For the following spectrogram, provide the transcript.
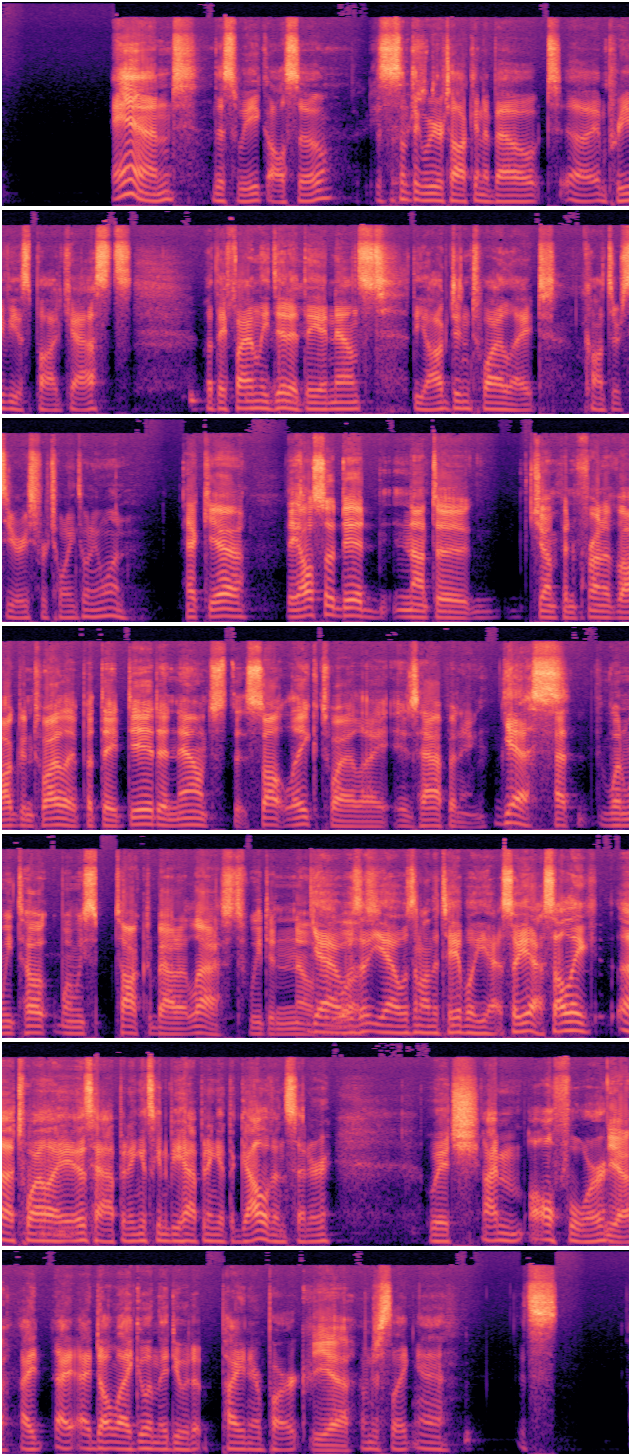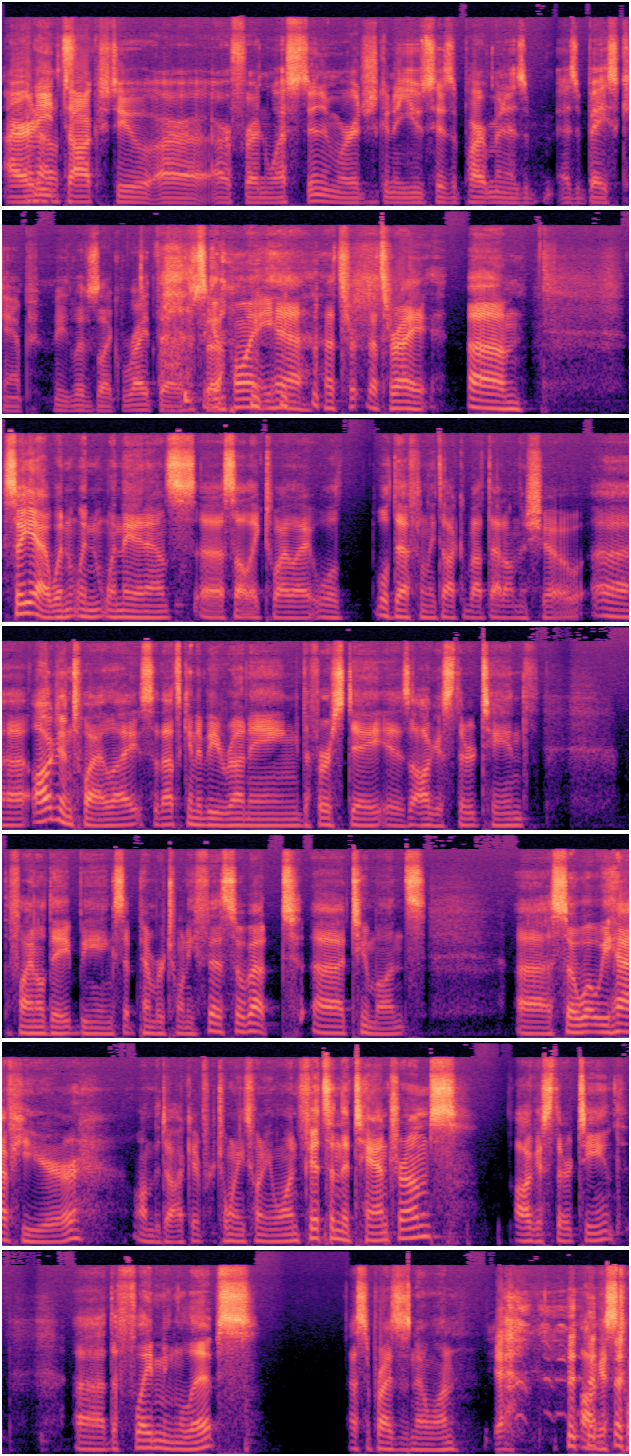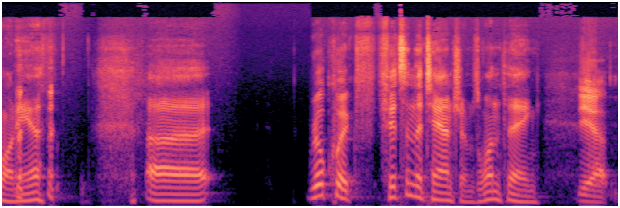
and this week also, this is something we were talking about uh, in previous podcasts, but they finally did it. They announced the Ogden Twilight concert series for 2021. Heck yeah. They also did, not to jump in front of Ogden Twilight, but they did announce that Salt Lake Twilight is happening. Yes. At, when we to- when we talked about it last, we didn't know. yeah, it was. was. Yeah, it wasn't on the table yet. So yeah, Salt Lake uh, Twilight is happening. It's going to be happening at the Gallivan Center, which I'm all for. Yeah. I, I I don't like it when they do it at Pioneer Park. Yeah, I'm just like, eh, it's I already know, talked to our, our friend Weston, and we're just going to use his apartment as a as a base camp. He lives like right there. That's so a good point. Yeah, that's that's right. Um, so yeah, when when when they announce uh, Salt Lake Twilight, we'll we'll definitely talk about that on the show. Uh, Ogden Twilight. So that's going to be running. The first day is August 13th. The final date being September 25th. So about uh, two months. Uh, so what we have here on the docket for 2021 Fitz and the Tantrums. August 13th. Uh, the Flaming Lips. That surprises no one. yeah, August 20th. Uh, real quick, Fitz and the Tantrums. One thing yeah,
